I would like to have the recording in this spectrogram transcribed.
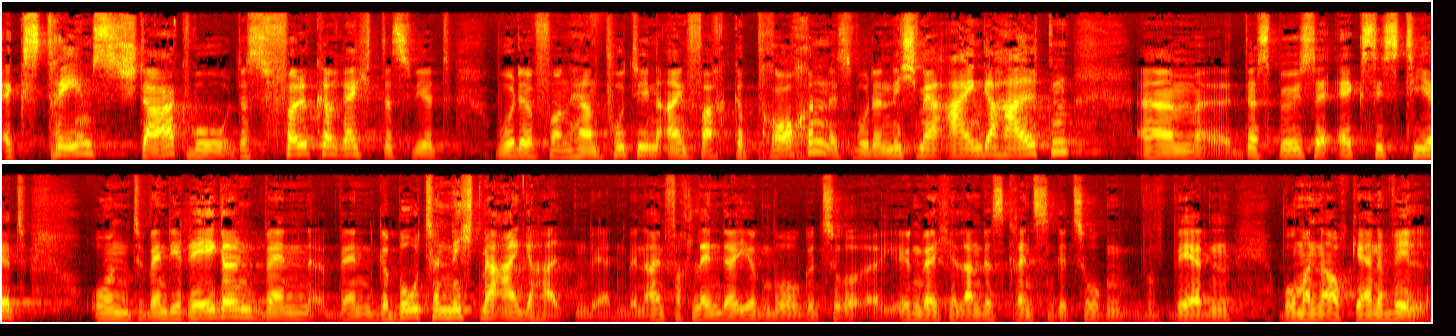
extremst stark, wo das Völkerrecht, das wird, wurde von Herrn Putin einfach gebrochen, es wurde nicht mehr eingehalten, ähm, das Böse existiert und wenn die Regeln, wenn, wenn Gebote nicht mehr eingehalten werden, wenn einfach Länder irgendwo, irgendwelche Landesgrenzen gezogen werden, wo man auch gerne will.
